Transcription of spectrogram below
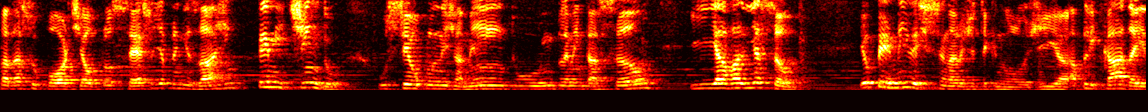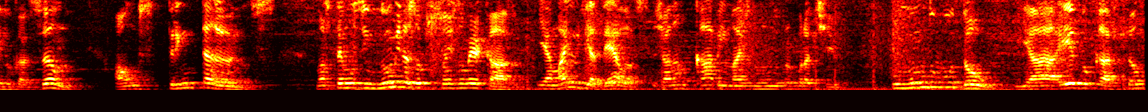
para dar suporte ao processo de aprendizagem, permitindo o seu planejamento, implementação e avaliação. Eu permeio esse cenário de tecnologia aplicada à educação há uns 30 anos. Nós temos inúmeras opções no mercado e a maioria delas já não cabem mais no mundo corporativo. O mundo mudou e a educação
